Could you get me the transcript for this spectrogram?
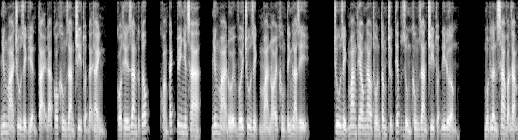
nhưng mà chu dịch hiện tại đã có không gian chi thuật đại thành, có thế gian cực tốc, khoảng cách tuy nhiên xa, nhưng mà đối với chu dịch mà nói không tính là gì chu dịch mang theo ngao thốn tâm trực tiếp dùng không gian chi thuật đi đường. Một lần xa vạn dặm,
